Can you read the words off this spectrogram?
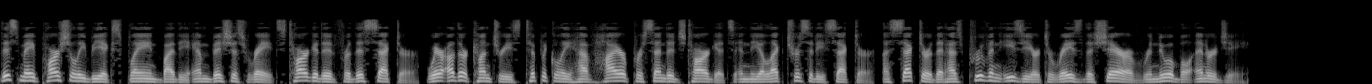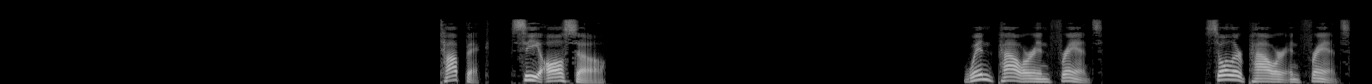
This may partially be explained by the ambitious rates targeted for this sector, where other countries typically have higher percentage targets in the electricity sector, a sector that has proven easier to raise the share of renewable energy. Topic. See also Wind power in France Solar power in France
